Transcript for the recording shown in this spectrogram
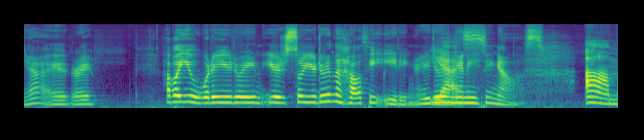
Yeah, I agree. How about you? What are you doing? You're so you're doing the healthy eating. Are you doing Yes. anything else? Um,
